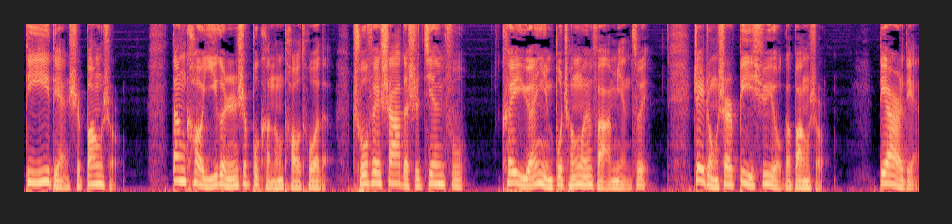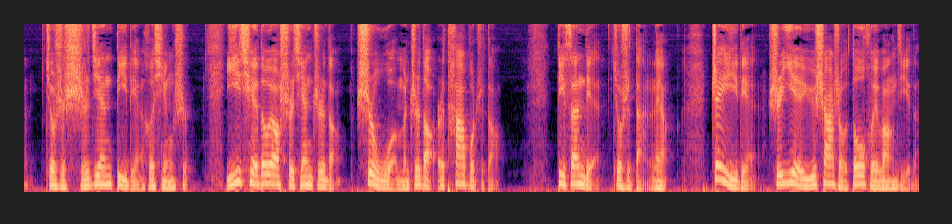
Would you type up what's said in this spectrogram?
第一点是帮手，单靠一个人是不可能逃脱的，除非杀的是奸夫，可以援引不成文法免罪，这种事儿必须有个帮手。第二点就是时间、地点和形式，一切都要事先知道，是我们知道，而他不知道。第三点就是胆量，这一点是业余杀手都会忘记的。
